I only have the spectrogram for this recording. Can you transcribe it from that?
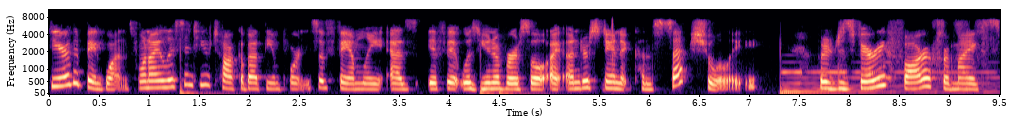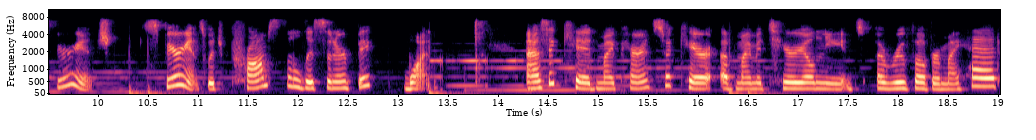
Dear the big ones, when I listen to you talk about the importance of family as if it was universal, I understand it conceptually, but it is very far from my experience, experience which prompts the listener big one. As a kid, my parents took care of my material needs a roof over my head,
